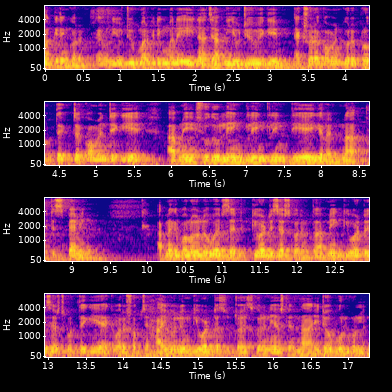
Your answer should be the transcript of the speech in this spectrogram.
মার্কেটিং করেন। এখন ইউটিউব মার্কেটিং মানে এই না যে, আপনি ইউটিউবে গিয়ে একশোটা কমেন্ট করে প্রত্যেকটা কমেন্টে গিয়ে আপনি শুধু লিঙ্ক লিঙ্ক লিঙ্ক দিয়েই গেলেন। না এটা স্প্যামিং আপনাকে বলা হলো ওয়েবসাইট কিওয়ার্ড রিসার্চ করেন। তো আপনি কিওয়ার্ড রিসার্চ করতে গিয়ে একেবারে সবচেয়ে হাই ভলিউম কিওয়ার্ডটা চয়েস করে নিয়ে আসলেন। না, এটাও ভুল করলেন।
